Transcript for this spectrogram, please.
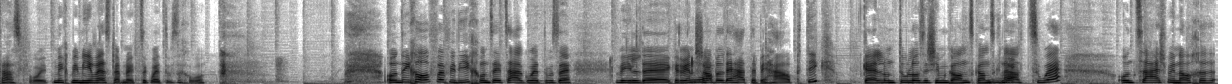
Das freut mich. Bei mir wäre es glaube ich, nicht so gut rausgekommen. Und ich hoffe, für dich kommt es jetzt auch gut raus, weil der Grünschnabel der hat eine Behauptung. Gell? Und du hörst ihm ganz, ganz genau zu. Und sagst mir nachher,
